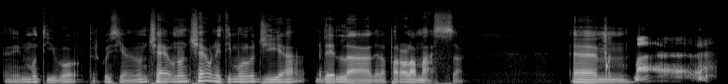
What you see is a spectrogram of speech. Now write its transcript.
eh, il motivo per cui si chiama. Non c'è, non c'è un'etimologia della, della parola massa. Ehm, Ma eh,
